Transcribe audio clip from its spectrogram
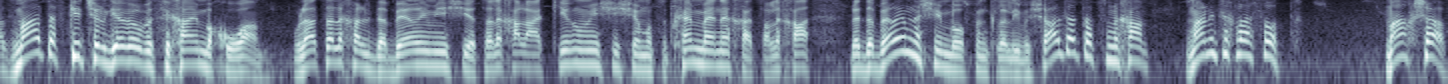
אז מה התפקיד של גבר בשיחה עם בחורה? אולי יצא לך לדבר עם מישהי, יצא לך להכיר מישהי שמוצאת חן בעיניך, יצא לך לדבר עם נשים באופן כללי, ושאלת את עצמך, מה אני צריך לעשות? מה עכשיו?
